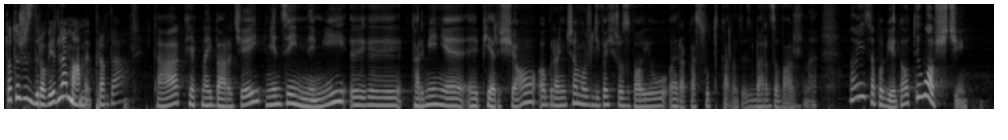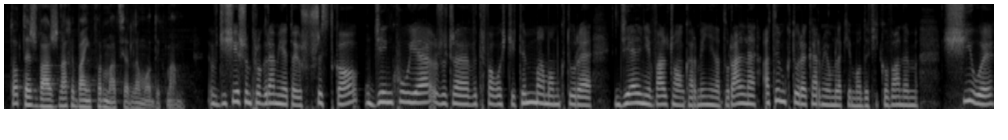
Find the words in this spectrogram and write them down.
To też zdrowie dla mamy, prawda? Tak, jak najbardziej. Między innymi yy, karmienie y, piersią ogranicza możliwość rozwoju raka sutka, to jest bardzo ważne. No i zapobiega otyłości. To też ważna chyba informacja dla młodych mam. W dzisiejszym programie to już wszystko. Dziękuję, życzę wytrwałości tym mamom, które dzielnie walczą o karmienie naturalne, a tym, które karmią mlekiem modyfikowanym, siły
